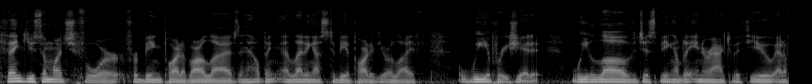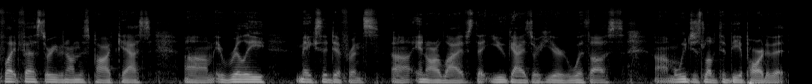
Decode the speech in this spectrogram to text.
thank you so much for for being part of our lives and helping and letting us to be a part of your life. We appreciate it. We love just being able to interact with you at a Flite Fest or even on this podcast. Um, it really makes a difference uh, in our lives that you guys are here with us. Um, we just love to be a part of it.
